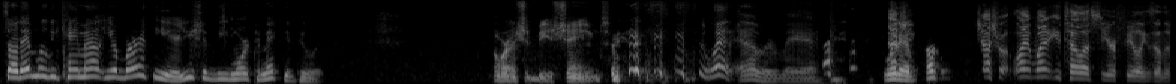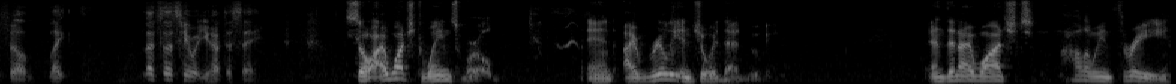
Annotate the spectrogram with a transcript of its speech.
So that movie came out your birth year. You should be more connected to it. Or I should be ashamed. Whatever, man. Whatever. Okay. Joshua, why, why don't you tell us your feelings on the film? Like, let's let's hear what you have to say. So I watched Wayne's World, and I really enjoyed that movie. And then I watched Halloween 3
